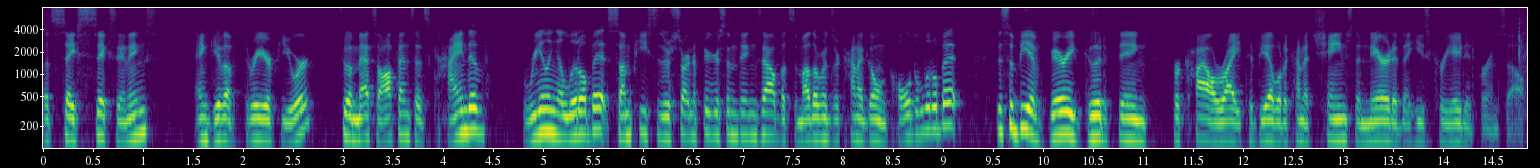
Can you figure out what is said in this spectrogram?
let's say, six innings and give up three or fewer to a Mets offense that's kind of reeling a little bit, some pieces are starting to figure some things out, but some other ones are kind of going cold a little bit. This would be a very good thing for Kyle Wright to be able to kind of change the narrative that he's created for himself.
